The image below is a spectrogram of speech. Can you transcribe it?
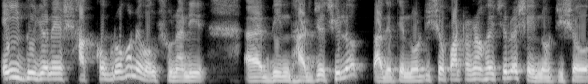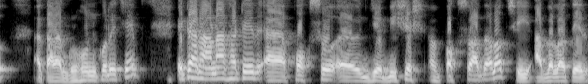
এই দুজনের সাক্ষ্য গ্রহণ এবং শুনানির দিন ধার্য ছিল। তাদেরকে নোটিশও পাঠানো হয়েছিল, সেই নোটিশও তারা গ্রহণ করেছে। এটা রানাঘাটের পক্সো যে বিশেষ পক্সো আদালত, সেই আদালতের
